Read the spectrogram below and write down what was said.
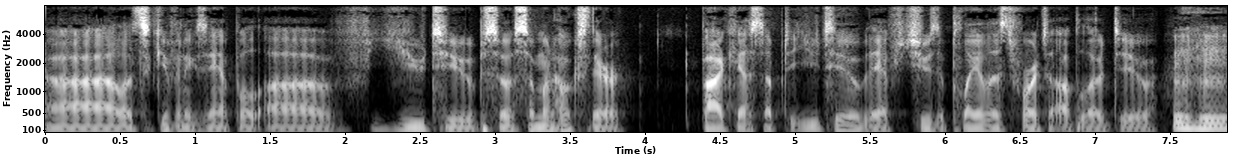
uh, let's give an example of YouTube. So someone hooks their podcast up to YouTube, they have to choose a playlist for it to upload to. Mm-hmm.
